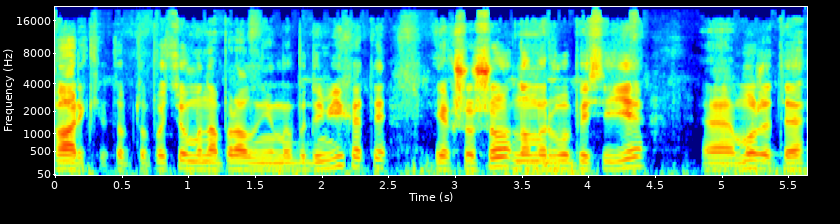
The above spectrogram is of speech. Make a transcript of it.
Харків. Тобто по цьому направленню ми будемо їхати. Якщо що, номер в описі є, е, можете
